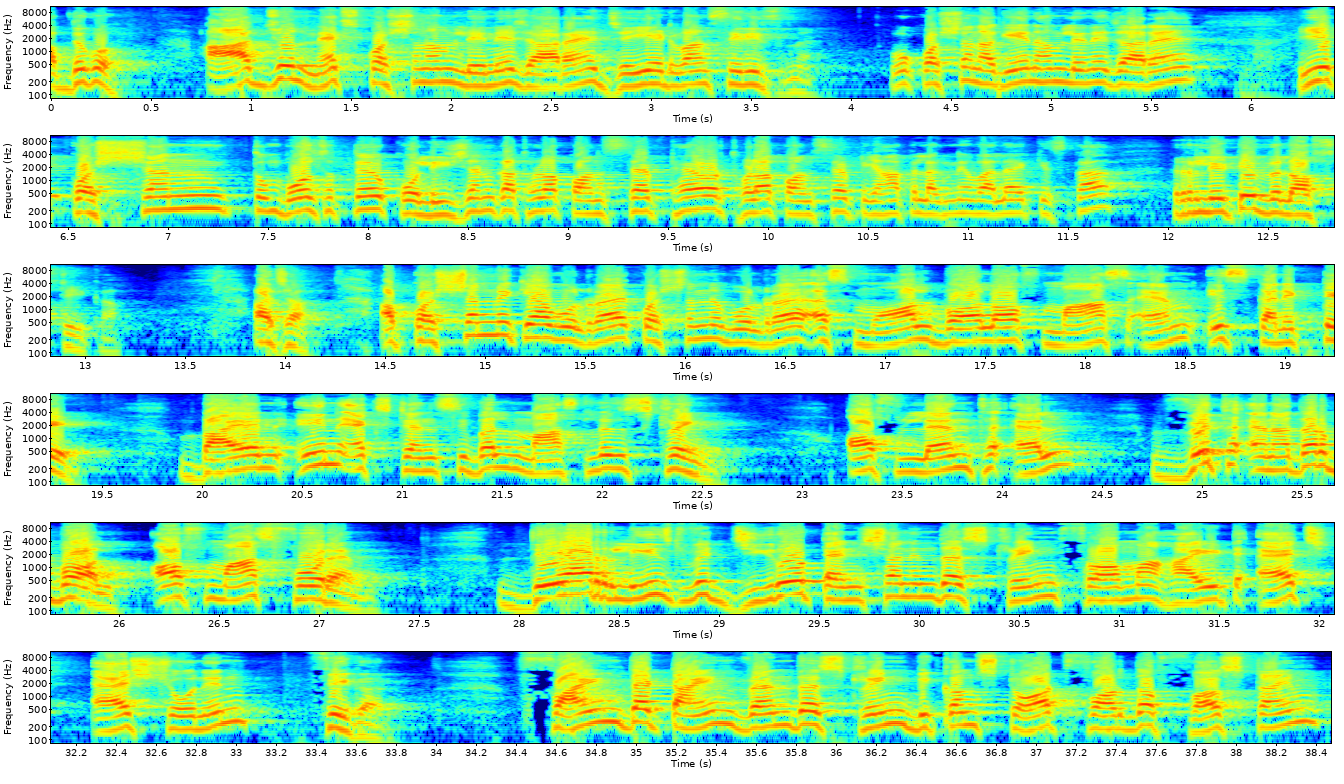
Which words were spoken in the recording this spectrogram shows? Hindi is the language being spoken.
अब देखो, आज जो नेक्स्ट क्वेश्चन हम लेने जा रहे हैं जेई एडवांस सीरीज़ में, वो क्वेश्चन अगेन हम लेने जा रहे हैं। ये क्वेश्चन तुम बोल सकते हो कोलिजन का थोड़ा कॉन्सेप्ट है और थोड़ा कॉन्सेप्ट यहाँ पे लगने वाला है किसका? रिलेटिव वेलोसिटी का। अच्छा अब क्वेश्चन में क्या बोल रहा है? क्वेश्चन में बोल रहा है a small ball of mass M is connected by an inextensible massless string of length L with another ball of mass four M they are released with zero tension in the string from a height h as shown in figure find the time when the string becomes taut for the first time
